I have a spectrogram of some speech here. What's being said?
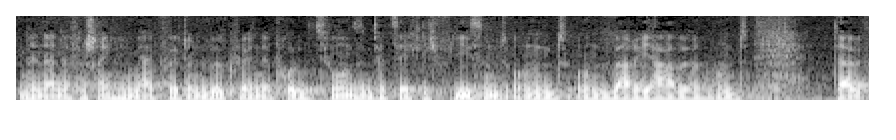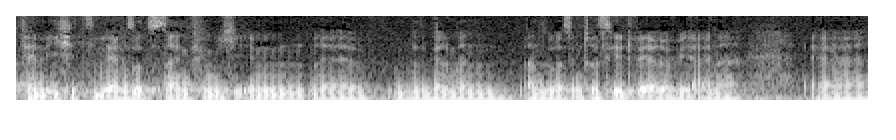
ineinander verschränkten Merkwelt und Wirkquellen der Produktion sind tatsächlich fließend und, und variabel. Und da fände ich jetzt, wäre sozusagen für mich eben, äh, wenn man an sowas interessiert wäre, wie eine äh,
